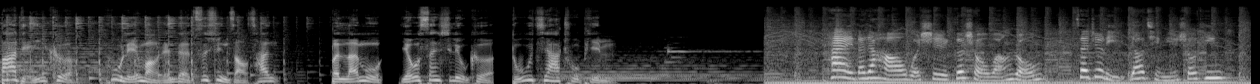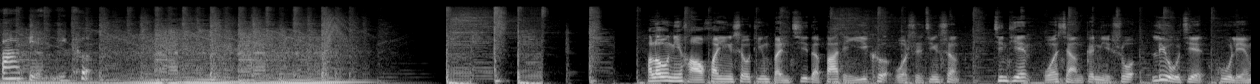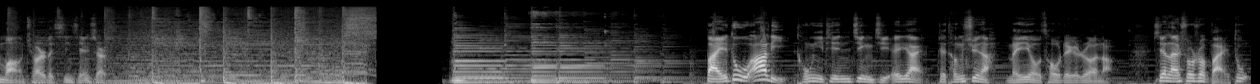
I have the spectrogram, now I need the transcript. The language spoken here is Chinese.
八点一刻，互联网人的资讯早餐。本栏目由三十六氪独家出品。嗨，大家好，我是歌手王蓉，在这里邀请您收听八点一刻。Hello，你好，欢迎收听本期的八点一刻，我是金盛。今天我想跟你说六件互联网圈的新鲜事儿。百度、阿里同一天竞技 AI，这腾讯啊没有凑这个热闹。先来说说百度，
